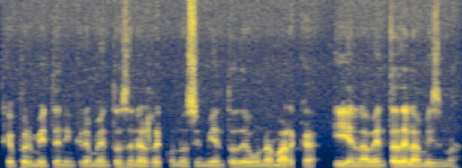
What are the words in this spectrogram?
que permiten incrementos en el reconocimiento de una marca y en la venta de la misma.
